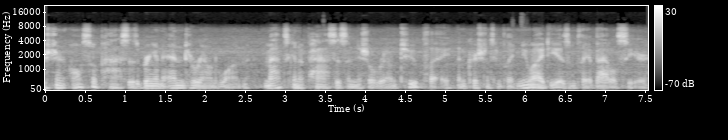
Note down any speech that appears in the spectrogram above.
Christian also passes, bring an end to round one. Matt's going to pass his initial round two play, then Christian's going to play new ideas and play a Battle Seer.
